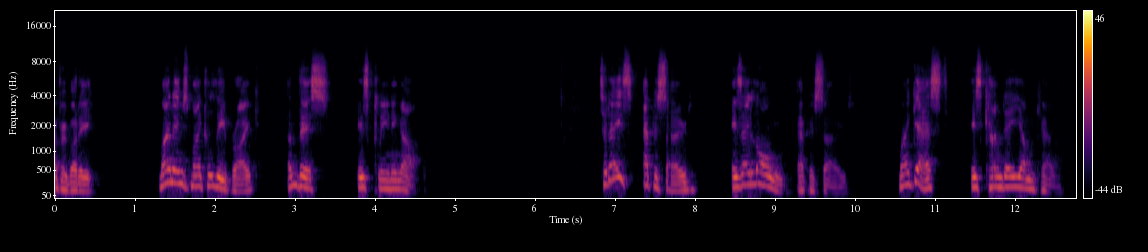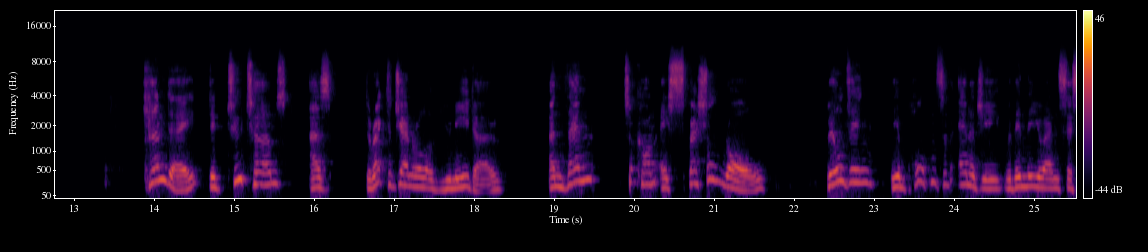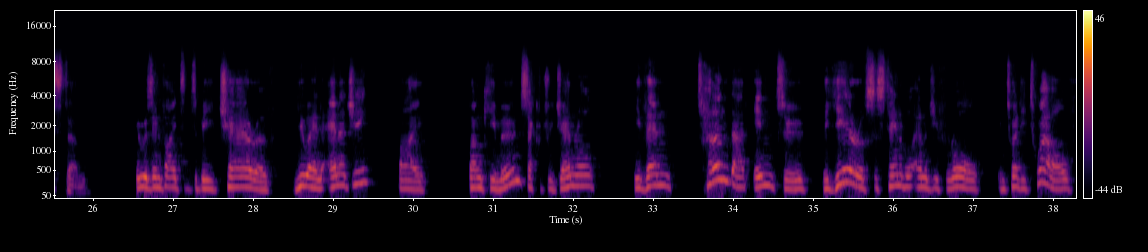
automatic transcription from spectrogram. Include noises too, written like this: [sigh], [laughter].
everybody. My name's Michael Liebreich, and this is Cleaning Up. Today's episode is a long episode. My guest is Kande Yumkela. Kande did two terms as Director General of UNIDO and then took on a special role building the importance of energy within the UN system. He was invited to be chair of UN Energy by Ban Ki moon, Secretary General. He then turned that into the year of sustainable energy for all in 2012.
